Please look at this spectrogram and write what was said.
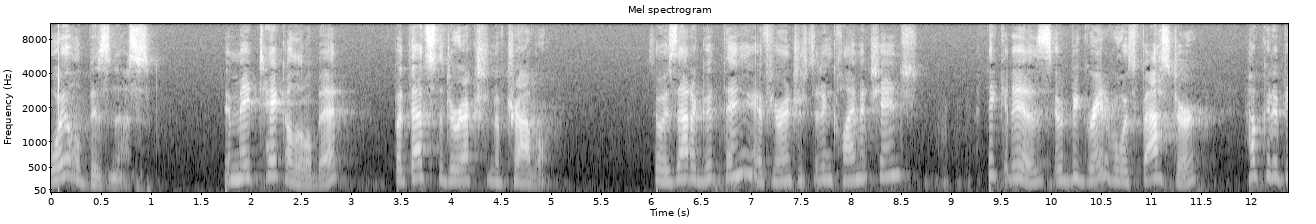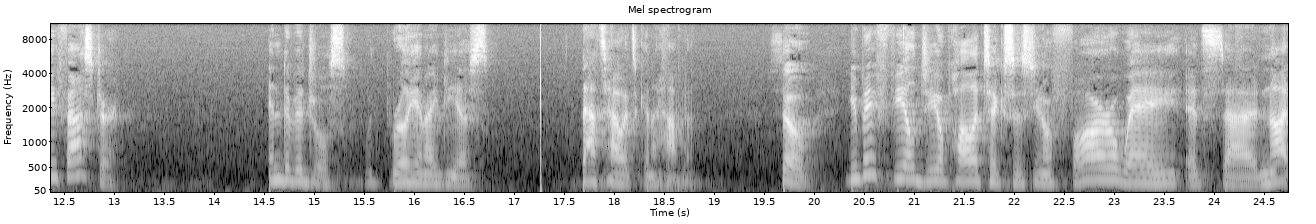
oil business. It may take a little bit, but that's the direction of travel. So, is that a good thing if you're interested in climate change? I think it is. It would be great if it was faster. How could it be faster? Individuals with brilliant ideas. That's how it's going to happen. So, you may feel geopolitics is, you know, far away. It's uh, not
